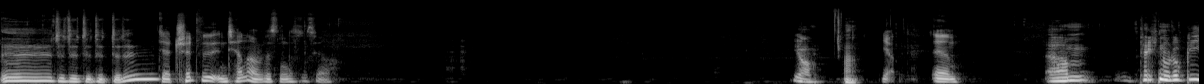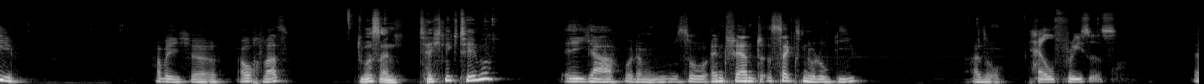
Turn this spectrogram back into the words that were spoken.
Äh, du, du, du. Der Chat will interner wissen, das ist ja. Ja. Ja. Ähm, Ähm, Technologie. Habe ich äh, auch was? Du hast ein Technikthema? Äh, ja, oder so entfernt Sexnologie. Also, Hell freezes. äh,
